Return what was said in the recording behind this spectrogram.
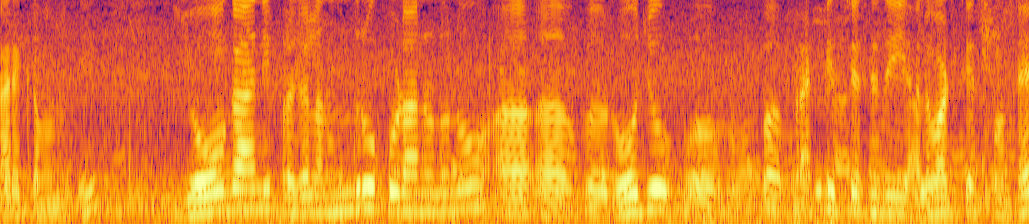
కార్యక్రమం ఇది. యోగాని ప్రజలందరూ కూడాను రోజు ప్రాక్టీస్ చేసేది అలవాటు చేసుకుంటే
